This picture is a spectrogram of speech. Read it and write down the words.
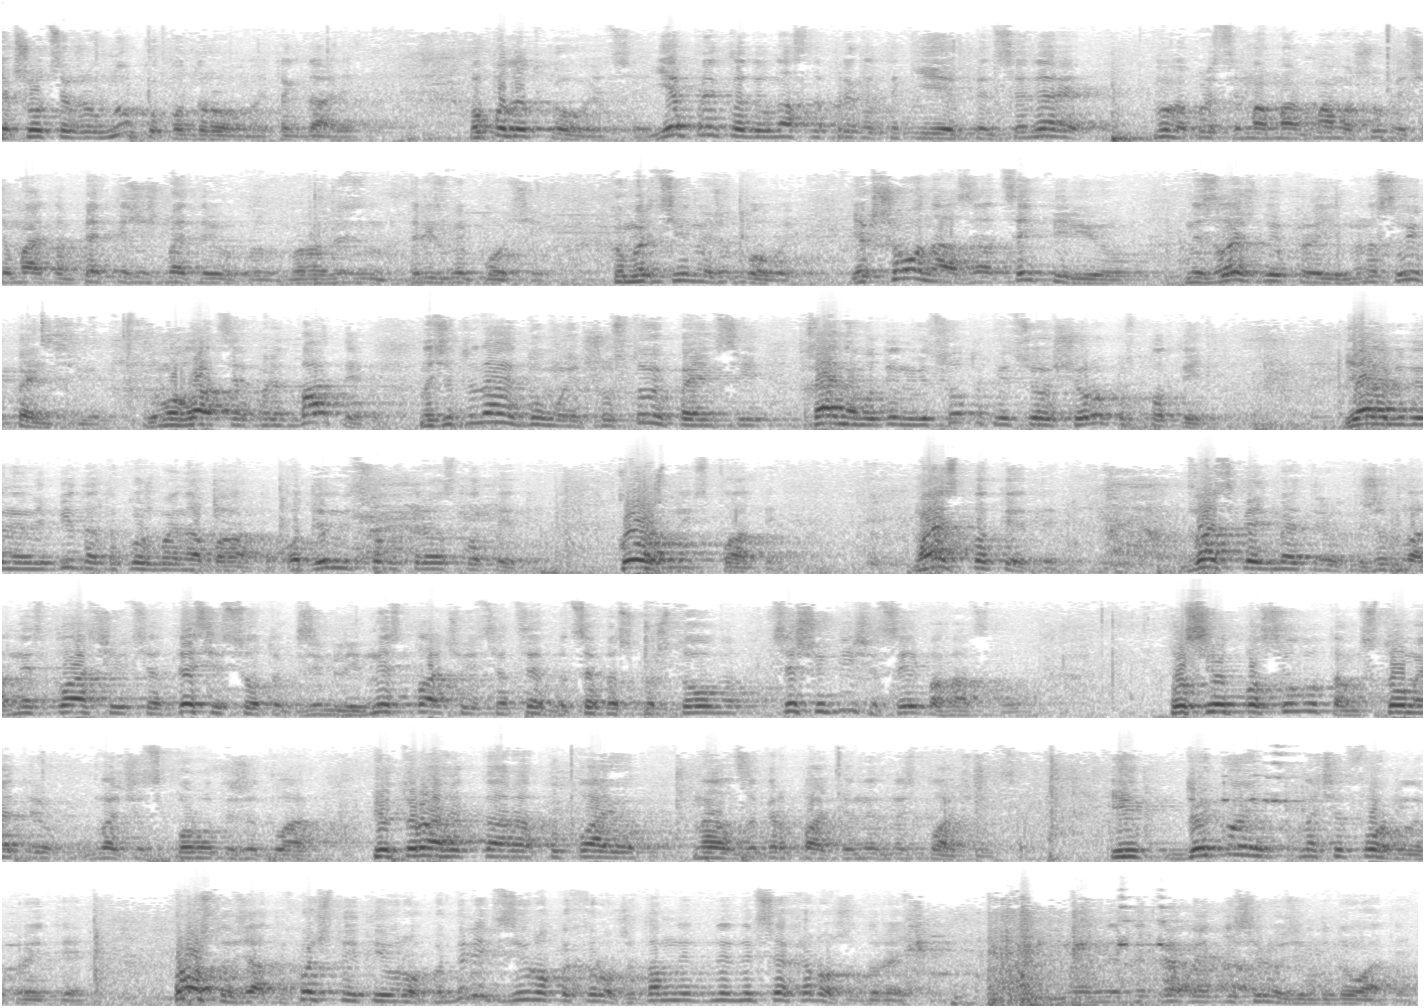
якщо це вже внуку подаровано і так далі, оподатковується. Є приклади, у нас, наприклад, такі пенсіонери, ну, наприклад, мама, мама Шуплича має там 5 тисяч метрів різної площі, комерційної житлової. Якщо вона за цей період незалежної України на свою пенсію змогла це придбати, значить вона я думаю, що з тої пенсії хай нам 1% від цього щороку сплатить. Я людина не бідна, також майна багато. Один відсоток треба сплатити. Кожний сплатить. Має сплатити. 25 метрів житла не сплачується, 10 соток землі не сплачується, це, це безкоштовно. Все, що більше, це і багатство. По, селу- по селу там 100 метрів значить, споруди житла, півтора гектара попаю на Закарпатті не, не сплачується. І до якої значить, формули прийти? Просто взяти, хочете йти в Європу, беріть з Європи хороше, там не, не, не все хороше, до речі. Не, не, не треба якісь ілюзії будувати.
